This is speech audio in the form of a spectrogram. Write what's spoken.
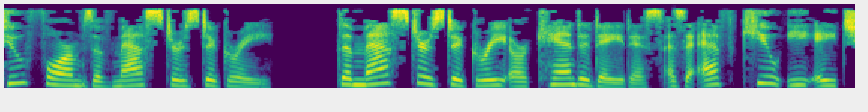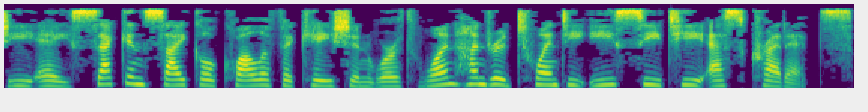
two forms of master's degree. The master's degree or candidatus is a FQEHEA second cycle qualification worth 120 ECTS credits.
